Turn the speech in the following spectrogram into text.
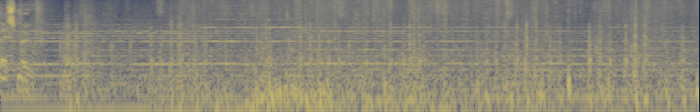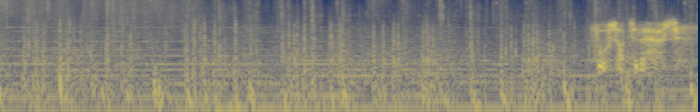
Let's move. Force up to the house.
